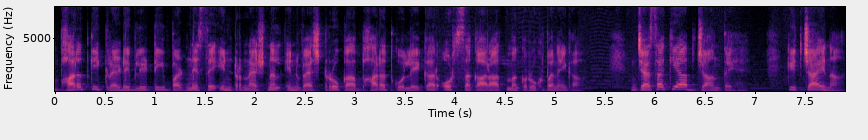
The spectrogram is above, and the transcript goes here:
भारत की क्रेडिबिलिटी बढ़ने से इंटरनेशनल इन्वेस्टरों का भारत को लेकर और सकारात्मक रुख बनेगा। जैसा कि आप जानते हैं कि चाइना,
